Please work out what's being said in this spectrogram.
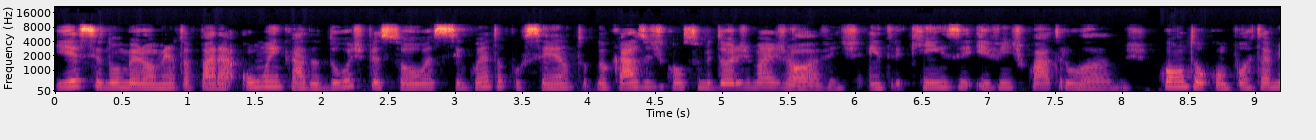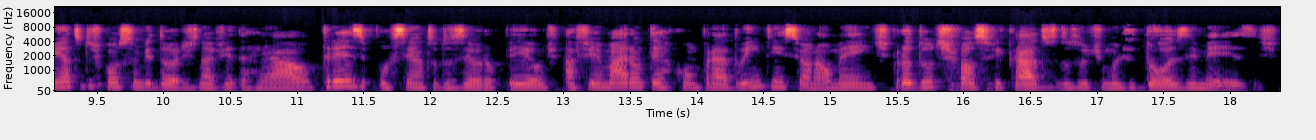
e esse número aumenta para uma em cada duas pessoas, 50%, no caso de consumidores mais jovens, entre 15 e 24 anos. Quanto ao comportamento dos consumidores na vida real, 13% dos europeus afirmaram ter comprado intencionalmente produtos falsificados nos últimos 12 meses.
